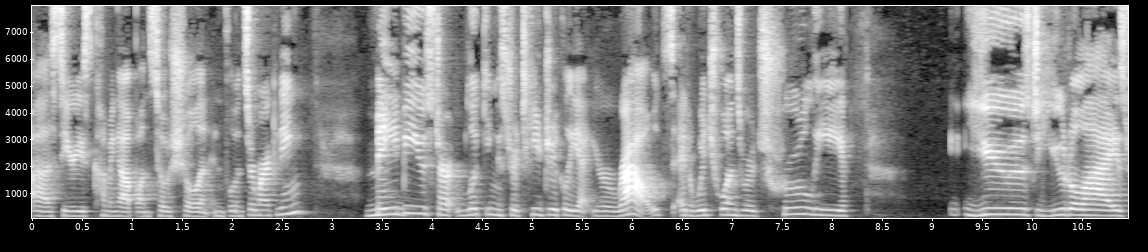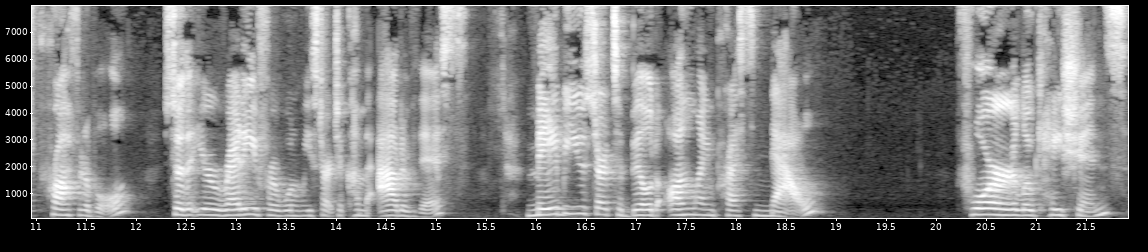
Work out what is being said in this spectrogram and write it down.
uh, series coming up on social and influencer marketing. Maybe you start looking strategically at your routes and which ones were truly used, utilized, profitable, so that you're ready for when we start to come out of this. Maybe you start to build online press now for locations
